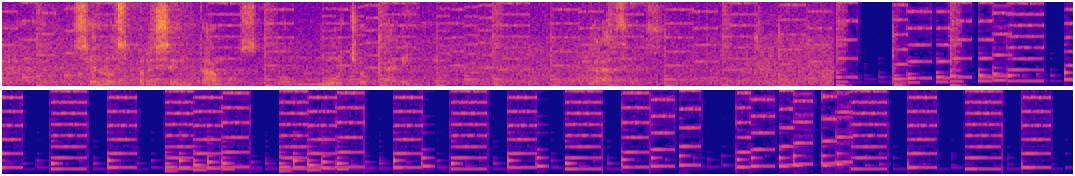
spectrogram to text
Se los presentamos con mucho cariño. Gracias.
